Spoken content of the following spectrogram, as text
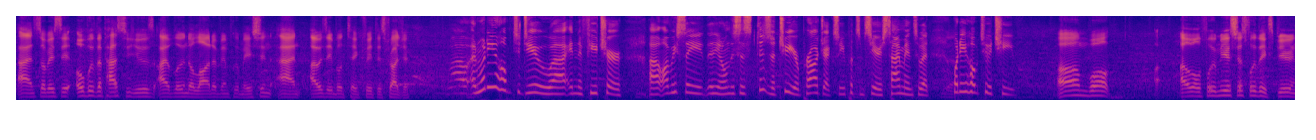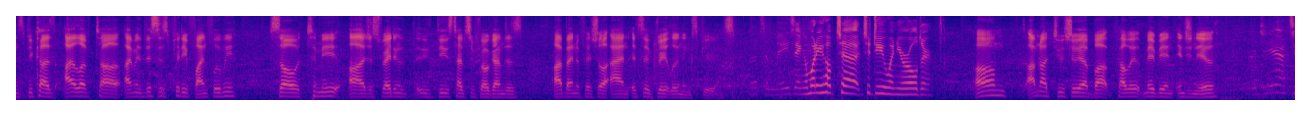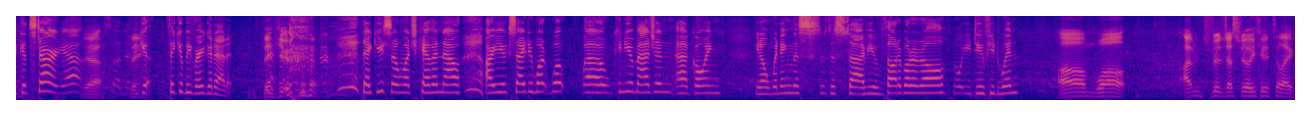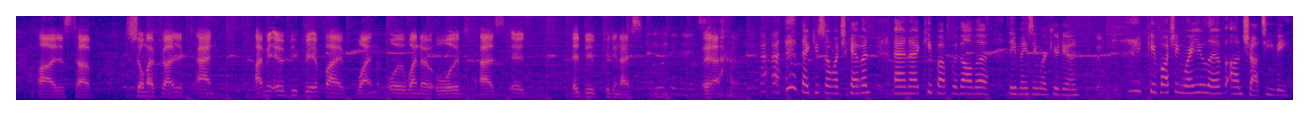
And so basically, over the past few years, I've learned a lot of information, and I was able to create this project. Wow. And what do you hope to do uh, in the future? Uh, obviously, you know, this is this is a two-year project, so you put some serious time into it. What do you hope to achieve? Um, well, well, for me, it's just for the experience because I love to. I mean, this is pretty fun for me. So to me, uh, just writing th- these types of programs is uh, beneficial, and it's a great learning experience. That's amazing. And what do you hope to, to do when you're older? Um, I'm not too sure yet, but probably maybe an engineer. Engineer. It's a good start. Yeah. Yeah. Excellent. I think, you, think you'll be very good at it. Thank you. Thank you so much, Kevin. Now, are you excited? What what uh, can you imagine uh, going? You know, winning this this. Uh, have you thought about it at all? What you do if you'd win? um, well, I'm just really here to like uh, just uh, show my project, and I mean, it would be great if I won or won an award, as it it'd be pretty nice. Mhm. be nice. Yeah. Thank you so much, Kevin, and uh, keep up with all the the amazing work you're doing. Thank you. Keep watching Where You Live on Shaw TV.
